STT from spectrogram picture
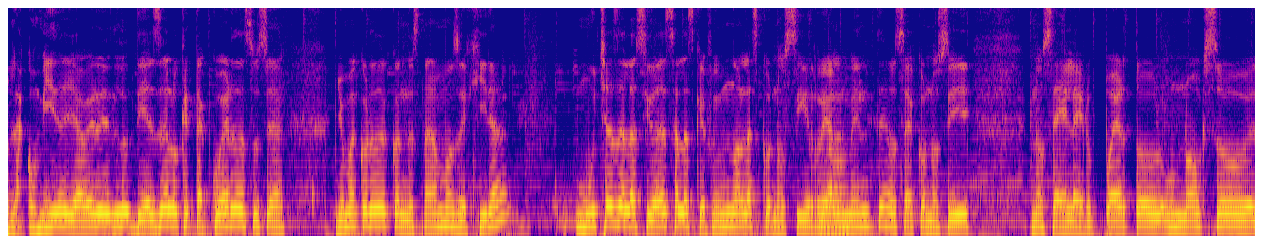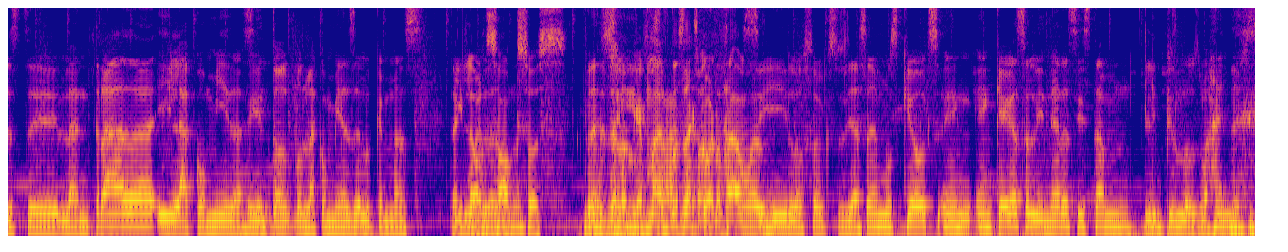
La comida, y a ver, es, lo, y es de lo que te acuerdas. O sea, yo me acuerdo de cuando estábamos de gira, muchas de las ciudades a las que fuimos no las conocí realmente. O sea, conocí, no sé, el aeropuerto, un Oxxo, este, la entrada y la comida. Y entonces, pues la comida es de lo que más Y los ¿no? Oxos. Es de lo que más nos acordamos. Sí, los Oxxos. Ya sabemos que Ox en, en qué gasolineras sí están limpios los baños.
